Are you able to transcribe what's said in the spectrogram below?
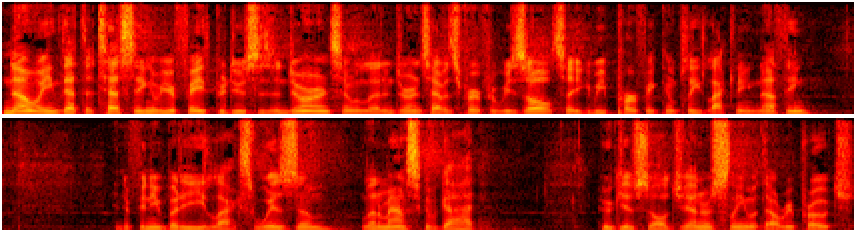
knowing that the testing of your faith produces endurance, and will let endurance have its perfect result, so you can be perfect, complete, lacking nothing. And if anybody lacks wisdom, let him ask of God, who gives all generously and without reproach,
